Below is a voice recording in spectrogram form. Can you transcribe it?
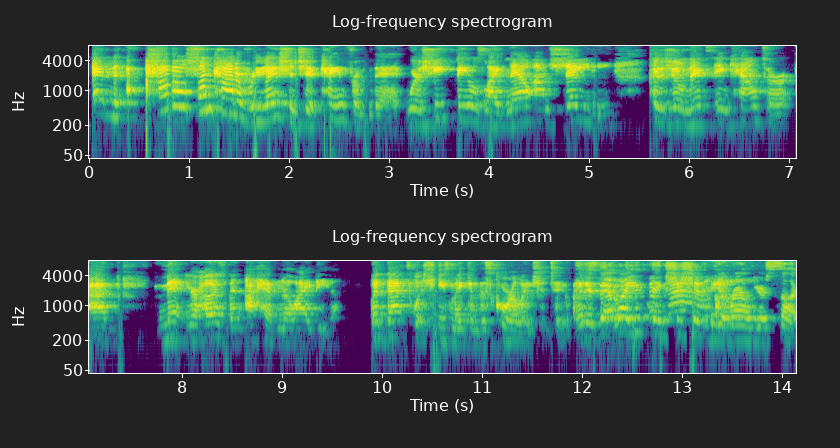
And how some kind of relationship came from that, where she feels like now I'm shady because your next encounter, I've met your husband. I have no idea. But that's what she's making this correlation to. And is that why you think she shouldn't be around your son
